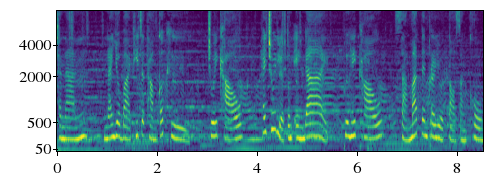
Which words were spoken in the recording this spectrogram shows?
ฉะนั้น นโยบายที่จะทำก็คือ ช่วยเขาให้ช่วยเหลือตนเองได้ พื่อให้เขาสามารถเป็นประโยชน์ต่อสังคม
